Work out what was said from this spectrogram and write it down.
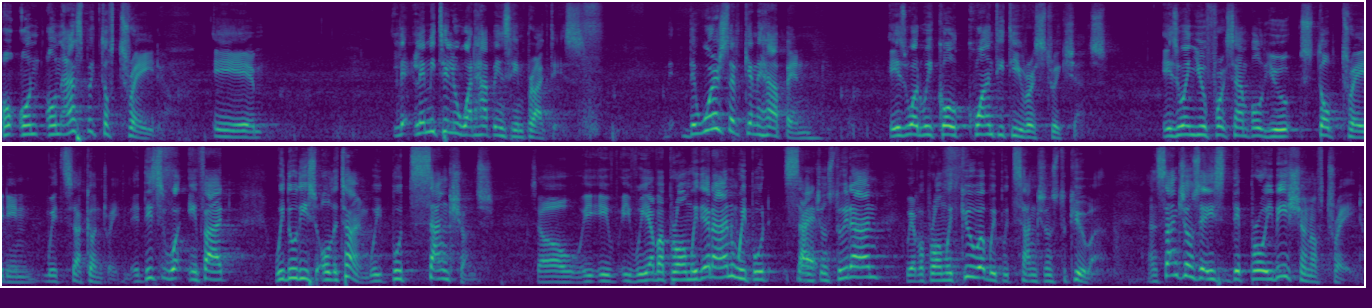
on, on aspect of trade, um, le- let me tell you what happens in practice. The worst that can happen is what we call quantity restrictions. Is when you, for example, you stop trading with a country. This is what, in fact, we do this all the time. We put sanctions. So if, if we have a problem with Iran, we put sanctions to Iran. We have a problem with Cuba, we put sanctions to Cuba. And sanctions is the prohibition of trade.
